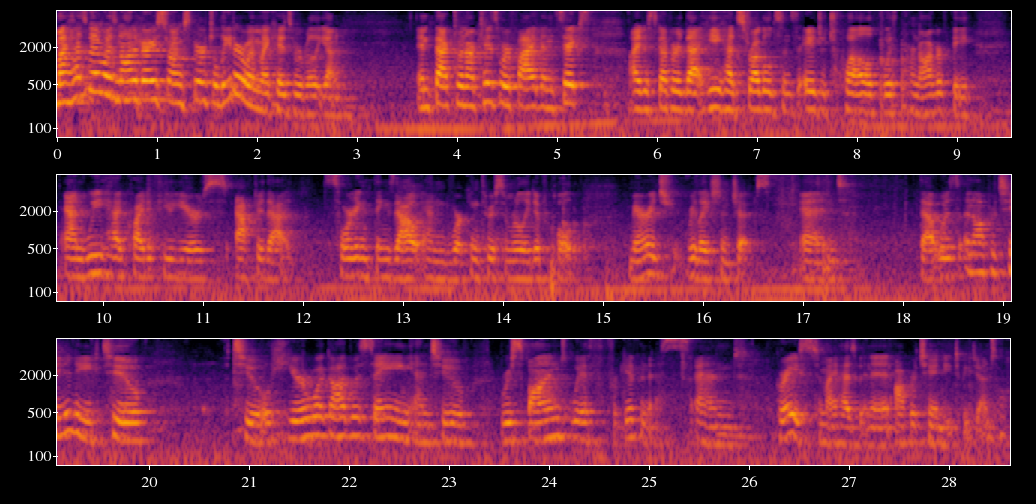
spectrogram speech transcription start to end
My husband was not a very strong spiritual leader when my kids were really young. In fact, when our kids were five and six, I discovered that he had struggled since the age of 12 with pornography, and we had quite a few years after that sorting things out and working through some really difficult marriage relationships. And that was an opportunity to, to hear what God was saying and to respond with forgiveness and grace to my husband and an opportunity to be gentle.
